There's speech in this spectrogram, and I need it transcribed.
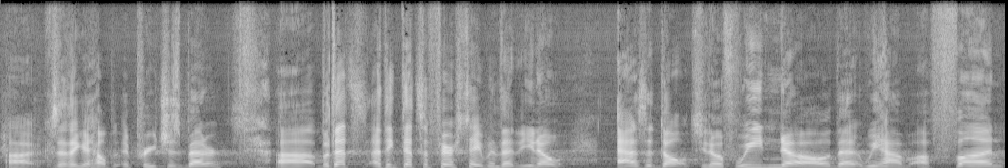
because uh, I think it helps, it preaches better. Uh, but that's, I think that's a fair statement that, you know, as adults, you know, if we know that we have a fun,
